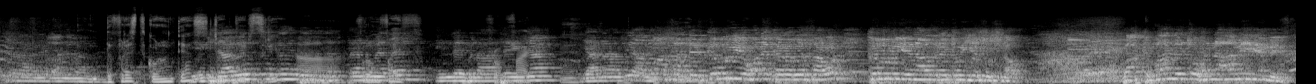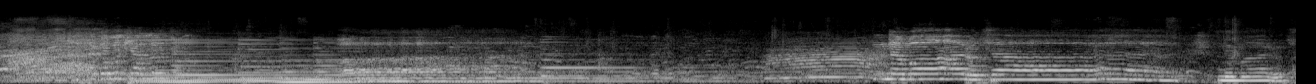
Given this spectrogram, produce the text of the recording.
The first Corinthians chapter 3 아, from 5 from five. ማሳደር ክብሩ የሆነ ከረበ ሳይሆን ክብሩ የናዝሬቱ ኢየሱስ ነው። እባክህ ማነው ጮህና አሜን የሚል አጠገብህ ያለው ነማሮታ ነማሮታ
